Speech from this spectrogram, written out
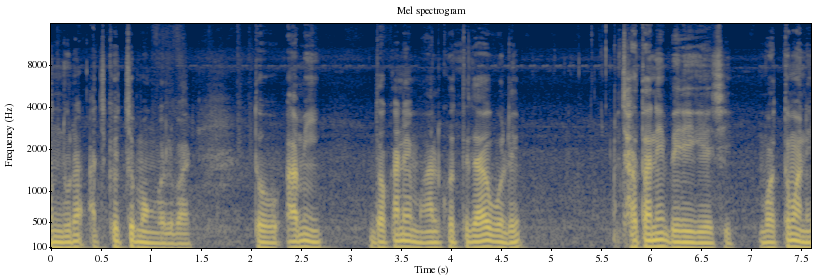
বন্ধুরা, আজকে হচ্ছে মঙ্গলবার। তো আমি দোকানে মাল করতে যাব বলে ছাতা নিয়ে বেরিয়ে গিয়েছি। বর্তমানে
